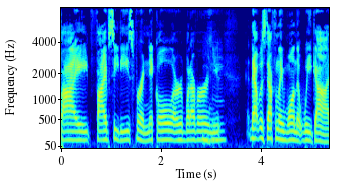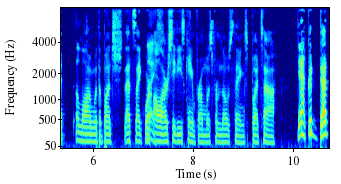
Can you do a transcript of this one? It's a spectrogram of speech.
buy five CDs for a nickel or whatever, and you Mhm. That was definitely one that we got along with a bunch. That's like where Nice. all our CDs came from was from those things. But uh, yeah, good. That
